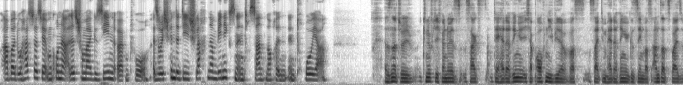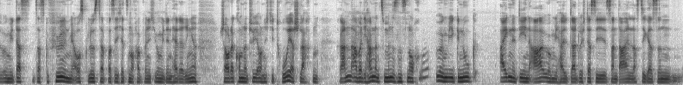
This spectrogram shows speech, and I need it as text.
aber du hast das ja im Grunde alles schon mal gesehen irgendwo. Also ich finde die Schlachten am wenigsten interessant noch in, in Troja. Es ist natürlich knifflig, wenn du jetzt sagst, der Herr der Ringe, ich habe auch nie wieder was seit dem Herr der Ringe gesehen, was ansatzweise irgendwie das, das Gefühl in mir ausgelöst hat, was ich jetzt noch habe, wenn ich irgendwie den Herr der Ringe schaue. Da kommen natürlich auch nicht die Troja-Schlachten ran, aber die haben dann zumindest noch irgendwie genug eigene DNA irgendwie halt dadurch, dass sie sandalenlastiger sind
